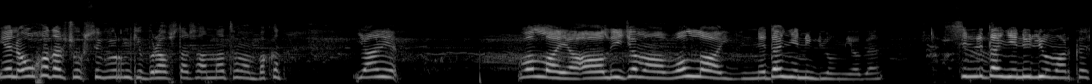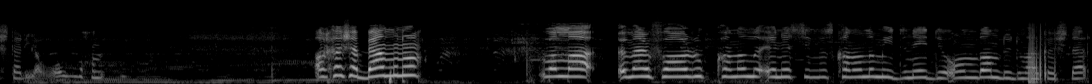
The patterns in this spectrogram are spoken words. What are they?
Yani o kadar çok seviyorum ki Brawl Stars anlatamam. Bakın yani vallahi ya ağlayacağım ha. Vallahi neden yeniliyorum ya ben? Sinirden yeniliyorum arkadaşlar ya. Allah'ım. Arkadaşlar ben bunu vallahi Ömer Faruk kanalı Enes Yıldız kanalı mıydı neydi ondan duydum arkadaşlar.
